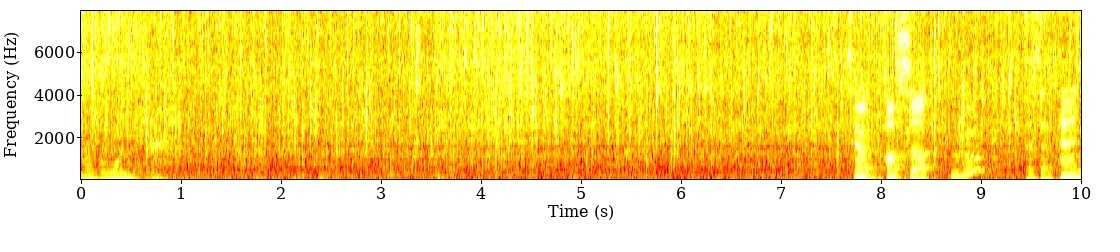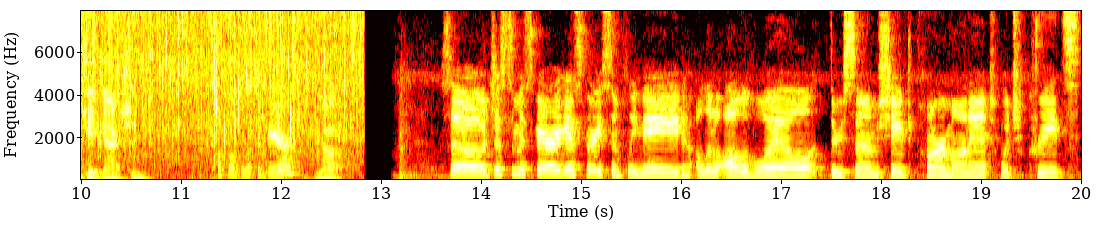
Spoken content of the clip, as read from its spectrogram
There's one there. See how it puffs up? Mm-hmm. That's that pancake action. Coupled with the beer. Yep. So just some asparagus, very simply made. A little olive oil, threw some shaved parm on it, which creates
